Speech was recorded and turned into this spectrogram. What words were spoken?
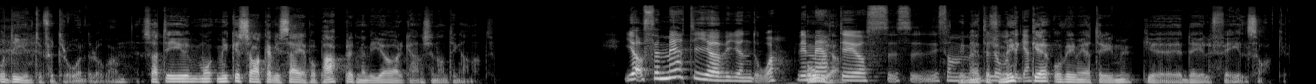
och det är ju inte förtroende då. Va? Så att det är ju mycket saker vi säger på pappret, men vi gör kanske någonting annat. Ja, för mäter gör vi ju ändå. Vi Oh, ja. mäter ju oss liksom Vi mäter för mycket och vi mäter i mycket del fel saker.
